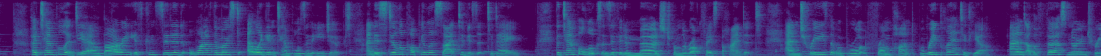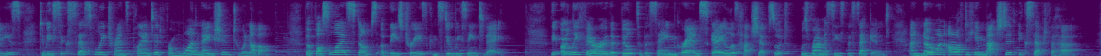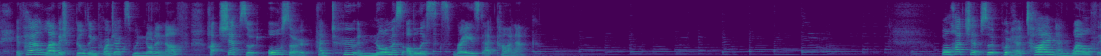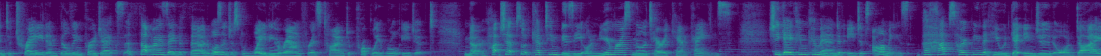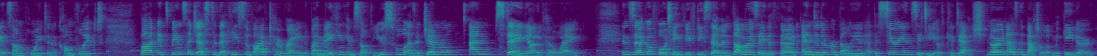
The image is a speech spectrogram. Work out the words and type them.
Her temple at Deir el-Bahari is considered one of the most elegant temples in Egypt and is still a popular site to visit today. The temple looks as if it emerged from the rock face behind it, and trees that were brought from Punt were replanted here and are the first known trees to be successfully transplanted from one nation to another. The fossilized stumps of these trees can still be seen today. The only pharaoh that built to the same grand scale as Hatshepsut was Ramesses II, and no one after him matched it except for her. If her lavish building projects were not enough, Hatshepsut also had two enormous obelisks raised at Karnak. While Hatshepsut put her time and wealth into trade and building projects, Thutmose III wasn't just waiting around for his time to properly rule Egypt. No, Hatshepsut kept him busy on numerous military campaigns. She gave him command of Egypt's armies, perhaps hoping that he would get injured or die at some point in a conflict. But it's been suggested that he survived her reign by making himself useful as a general and staying out of her way. In circa 1457, Thutmose III ended a rebellion at the Syrian city of Kadesh, known as the Battle of Megiddo,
